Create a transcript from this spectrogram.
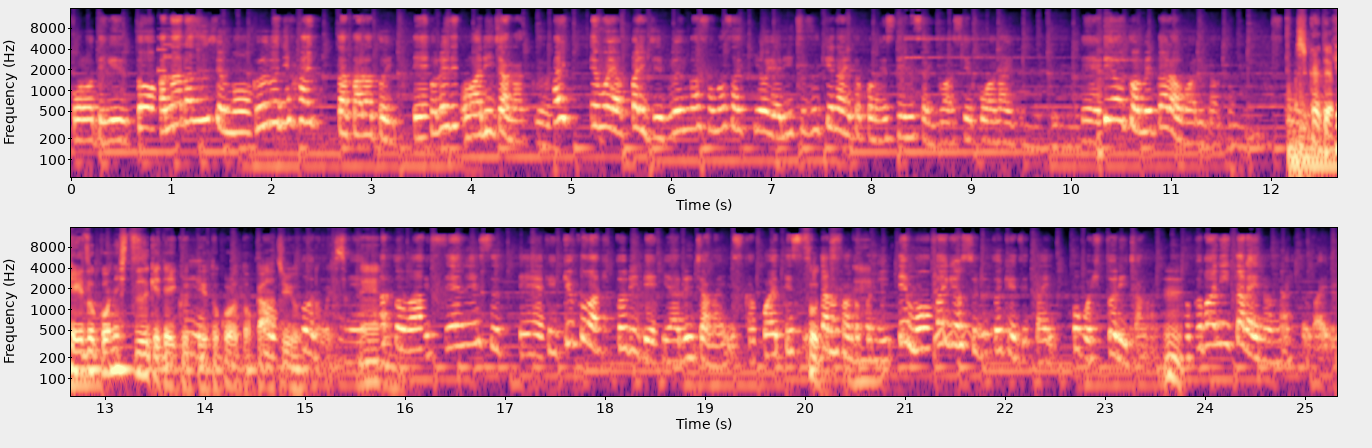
ころで言うと必ずしもスクールに入ったからといってそれで終わりじゃなく入ってもやっぱり自分がその先をやり続けないとこの SNS は成功はないと思っているので手を止めたら終わりだと思います。しっかりと継続をねし続けていくっていうところとか重要なところですよね。あとは SNS って結局は一人でやるじゃないですか。こうやって北野さんのとこにいても、作業する時は絶対ほぼ一人じゃない。うん、職場にいたらいろんな人がいる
